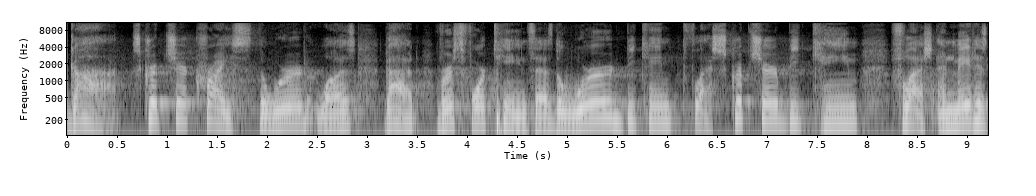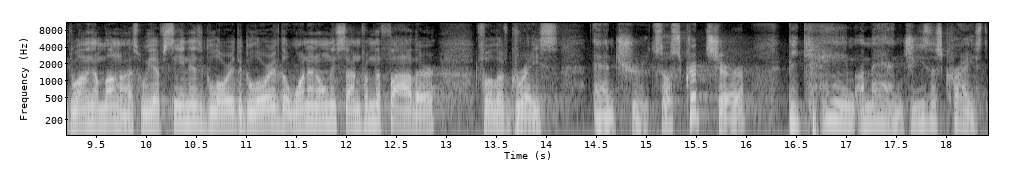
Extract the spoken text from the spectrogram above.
God. Scripture, Christ. The Word was God. Verse 14 says, The Word became flesh. Scripture became flesh and made his dwelling among us. We have seen his glory, the glory of the one and only Son from the Father, full of grace and truth. So, Scripture became a man, Jesus Christ.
